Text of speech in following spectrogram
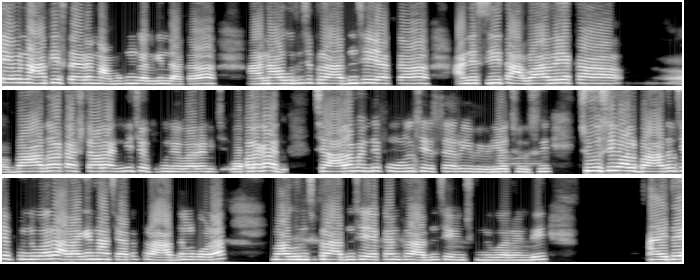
దేవుడు నాకు ఇస్తాడని నమ్మకం కలిగింది అక్క. నా గురించి ప్రార్థన చేయక్క అనేసి వాళ్ళ యొక్క బాధ కష్టాలు అన్ని చెప్పుకునేవారండి ఒకలా కాదు చాలా మంది ఫోన్లు చేశారు ఈ వీడియో చూసి. చూసి వాళ్ళ బాధలు చెప్పుకునేవారు. అలాగే నా చేత ప్రార్థనలు కూడా మా గురించి ప్రార్థన చేయక అని ప్రార్థన చేయించుకునేవారండి. అయితే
